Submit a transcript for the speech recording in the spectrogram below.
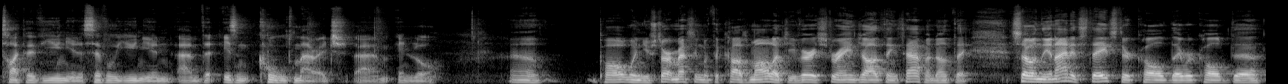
type of union, a civil union um, that isn't called marriage um, in law? Paul, when you start messing with the cosmology, very strange, odd things happen, don't they? So in the United States, they're called they were called uh,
